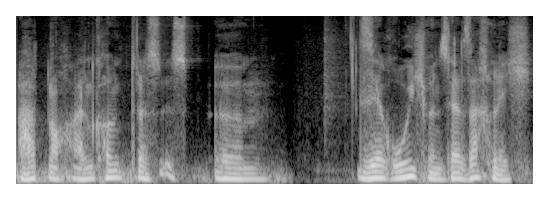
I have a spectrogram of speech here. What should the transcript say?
Art noch ankommt, das ist ähm, sehr ruhig und sehr sachlich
